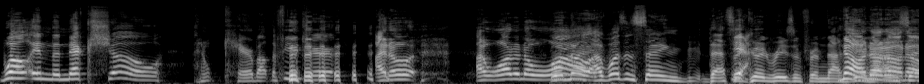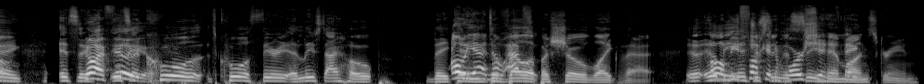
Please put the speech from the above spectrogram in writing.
"Well, in the next show, I don't care about the future. I don't. I want to know why." Well, no, I wasn't saying that's Yeah. a good reason for him not. No, no, no, I'm no. saying it's a No, I feel it's a cool, it's cool theory. At least I hope they Oh, can yeah, develop absol- a show like that. It, Oh, it'll it'd be be interesting fucking to see him they- on screen.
